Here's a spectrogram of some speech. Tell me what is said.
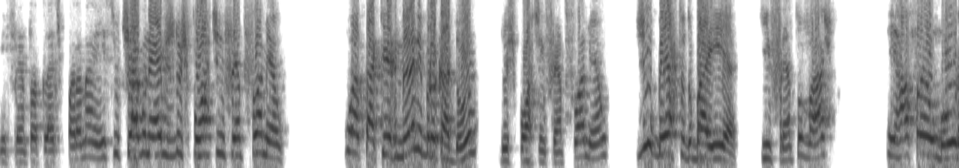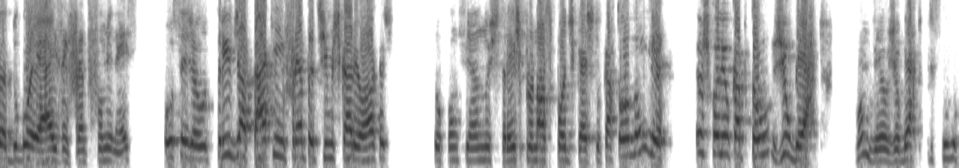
enfrenta o Atlético Paranaense e o Thiago Neves do Esporte enfrenta o Flamengo. O ataque Hernani Brocador, do esporte, enfrenta o Flamengo. Gilberto do Bahia, que enfrenta o Vasco. E Rafael Moura, do Goiás, enfrenta o Fluminense. Ou seja, o trio de ataque enfrenta times cariocas. Estou confiando nos três para o nosso podcast do Cartão. Vamos ver. Eu escolhi o capitão Gilberto. Vamos ver, o Gilberto precisa.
